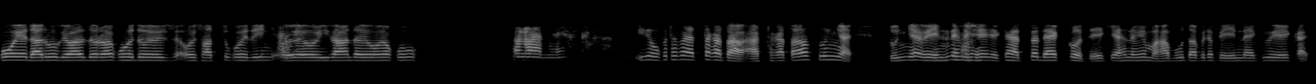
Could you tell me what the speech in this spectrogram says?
කොහේ දරුවෝ ගෙවල් දොරවල් කොහෙද ඔය සත්තු කොහෙද ඉන්නේ? ඔය ඉරාඳ ඔය කො මොනවද? ඉතින් ඔක තමයි ඇත්ත කතාව. ඇත්ත කතාව ශුන්‍යයි. ශුන්‍ය වෙන්නේ මේ එක ඇත්ත දැක්කොත්. ඒ කියන්නේ මේ මහ භූත අපිට පේන්නේ නැහැ කිව්වේ ඒකයි.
